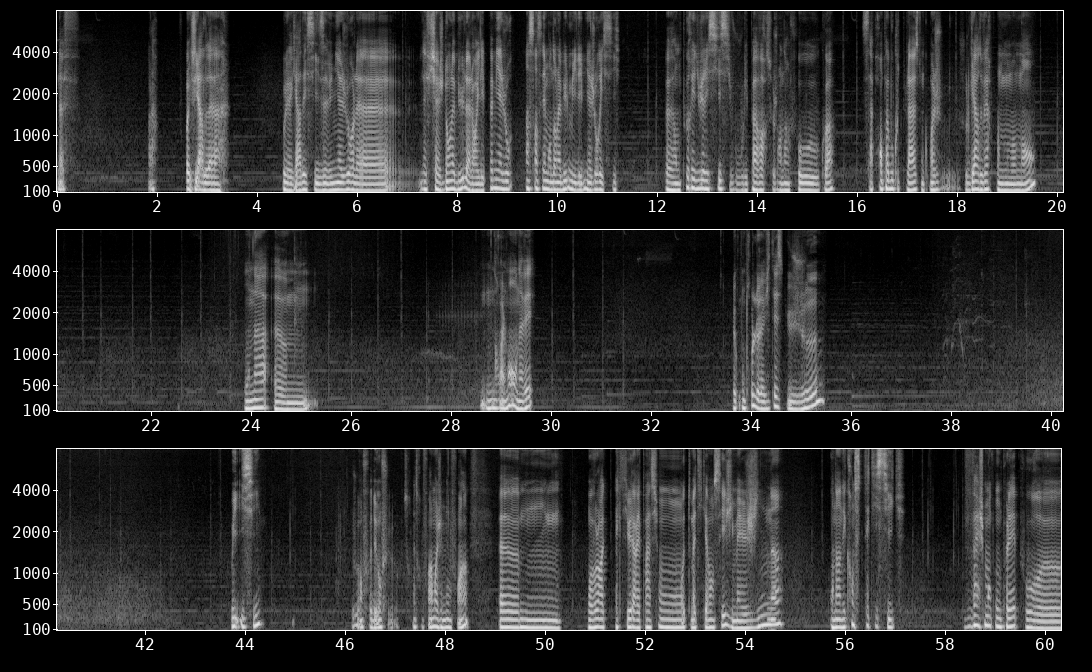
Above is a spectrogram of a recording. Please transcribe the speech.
9. Voilà. Faut pas que je garde la... Vous voulez regarder s'ils avaient mis à jour la- l'affichage dans la bulle. Alors il est pas mis à jour instantanément dans la bulle, mais il est mis à jour ici. Euh, on peut réduire ici si vous voulez pas avoir ce genre d'infos ou quoi. Ça prend pas beaucoup de place, donc moi je, je le garde ouvert pour le moment. On a... euh, Normalement, on avait le contrôle de la vitesse du jeu. Oui, ici. Je joue en x2, on peut se remettre en x1. Moi, j'aime bien le x1. Euh, on va vouloir activer la réparation automatique avancée, j'imagine. On a un écran de statistiques vachement complet pour, euh,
